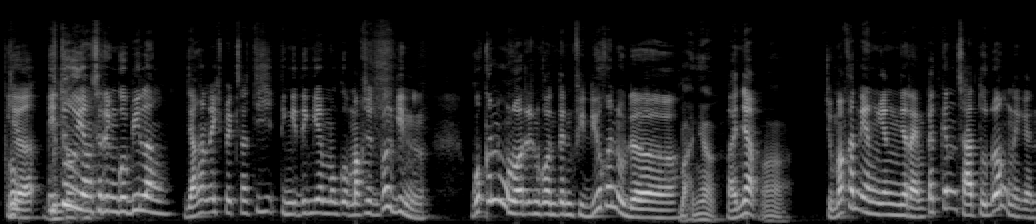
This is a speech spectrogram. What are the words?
Kok ya itu bintang- yang sering gue bilang jangan ekspektasi tinggi-tinggi sama gue maksud gue gini loh gue kan ngeluarin konten video kan udah Banyak. banyak Ah, cuma kan yang yang nyerempet kan satu doang nih kan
